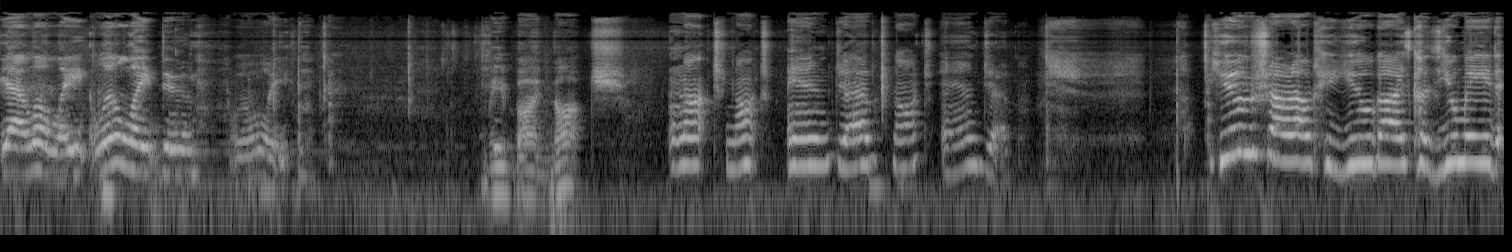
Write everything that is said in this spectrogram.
Yeah, a little late. A little late, dude. A little late. Made by Notch. Notch, notch, and Jeb, notch, and Jeb. Huge shout out to you guys because you made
